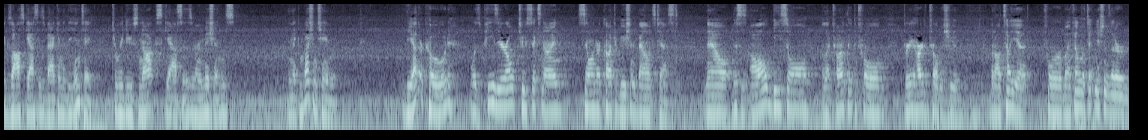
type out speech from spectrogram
exhaust gases back into the intake to reduce NOx gases or emissions in the combustion chamber. The other code was P0269 cylinder contribution balance test. Now, this is all diesel, electronically controlled, very hard to troubleshoot. But I'll tell you, for my fellow technicians that are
